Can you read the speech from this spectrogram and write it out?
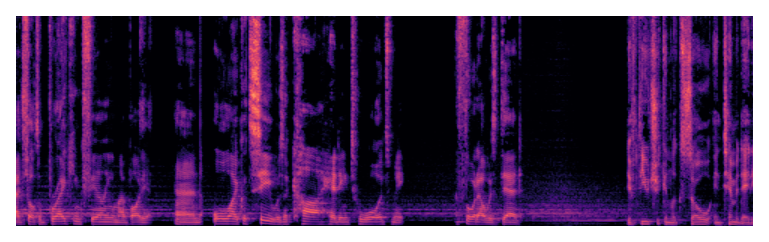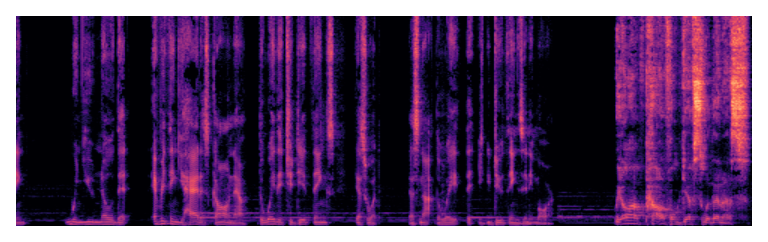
I felt a breaking feeling in my body, and all I could see was a car heading towards me. I thought I was dead. The future can look so intimidating when you know that everything you had is gone now. The way that you did things, guess what? That's not the way that you can do things anymore. We all have powerful gifts within us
